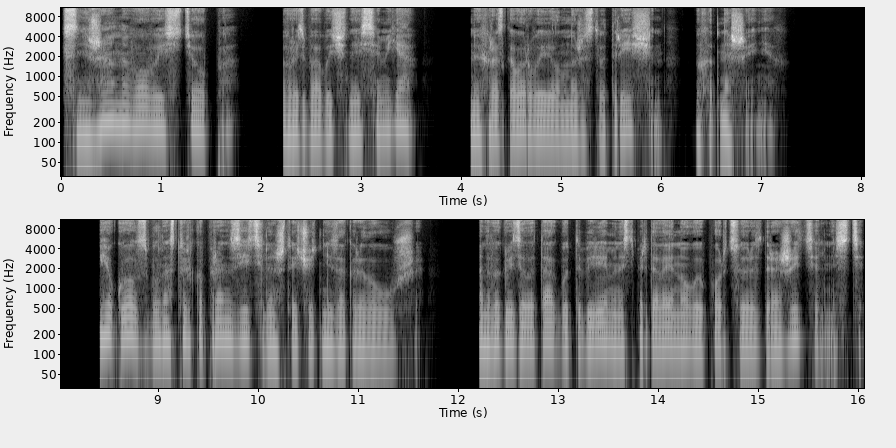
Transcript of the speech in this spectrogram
Снежана, Вова и Степа. Вроде бы обычная семья, но их разговор выявил множество трещин — в их отношениях. Ее голос был настолько пронзителен, что я чуть не закрыла уши. Она выглядела так, будто беременность передала ей новую порцию раздражительности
